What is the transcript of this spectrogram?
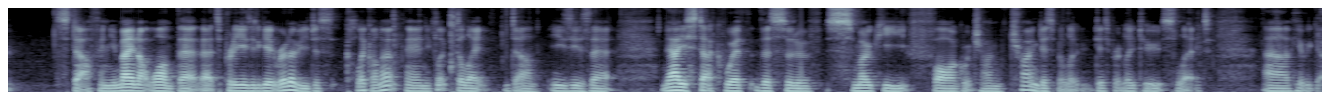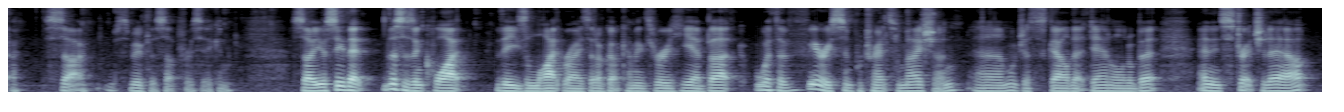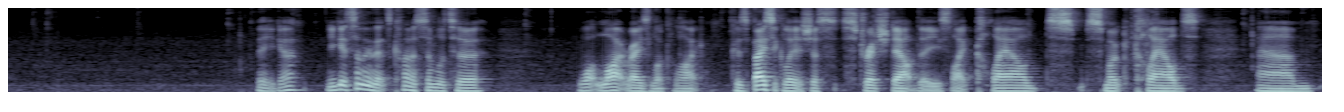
stuff and you may not want that. That's pretty easy to get rid of. You just click on it and you click delete, done, easy as that. Now you're stuck with this sort of smoky fog, which I'm trying desperately, desperately to select. Uh, here we go. So let's move this up for a second. So you'll see that this isn't quite these light rays that I've got coming through here, but with a very simple transformation, um, we'll just scale that down a little bit and then stretch it out. There you go you get something that's kind of similar to what light rays look like because basically it's just stretched out these like clouds, smoke clouds um,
